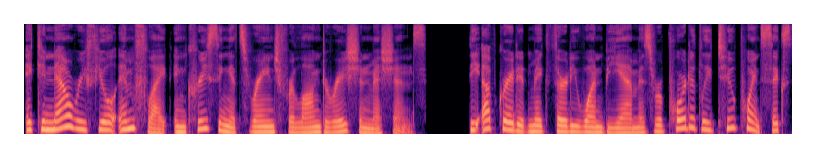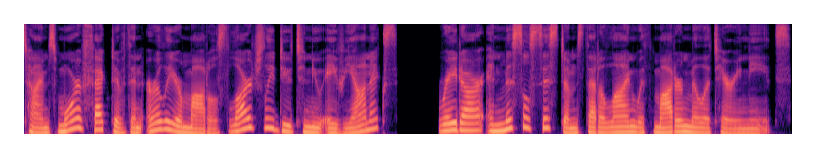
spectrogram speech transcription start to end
It can now refuel in flight, increasing its range for long duration missions. The upgraded MiG-31BM is reportedly 2.6 times more effective than earlier models largely due to new avionics, radar, and missile systems that align with modern military needs.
